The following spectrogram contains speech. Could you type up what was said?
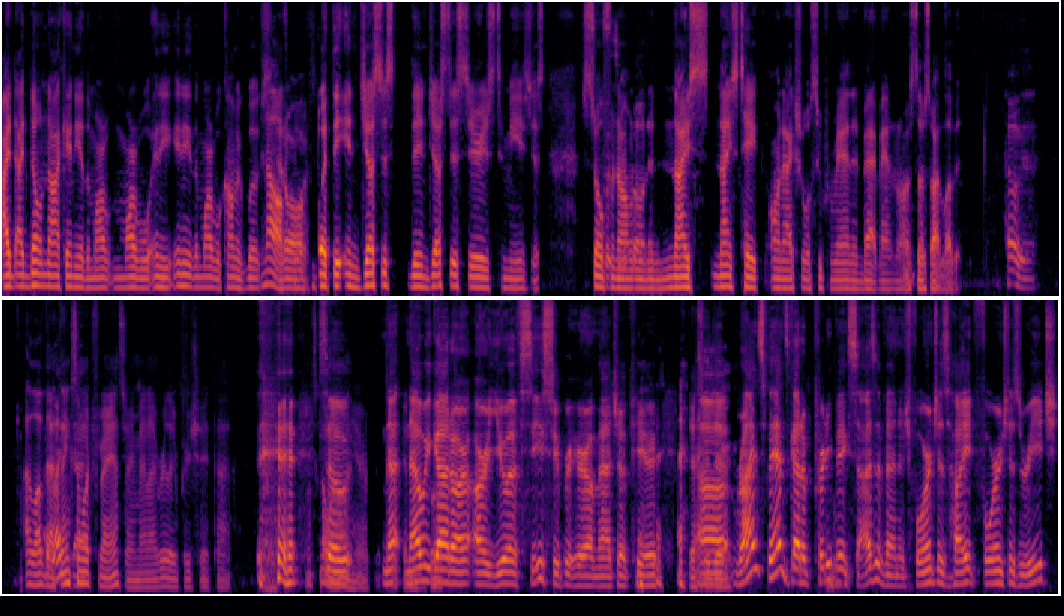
I, I don't knock any of the Marvel Marvel any any of the Marvel comic books No, at all. course. But the Injustice the Injustice series to me is just so phenomenal and a nice nice take on actual Superman and Batman and all that stuff. So I love it. Hell yeah. I love I that. like Thanks so much for answering, man. I really appreciate that. so now, now we got our, our UFC superhero matchup here. yes, uh, Ryan Spann's got a pretty big size advantage four inches height, four inches reach.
